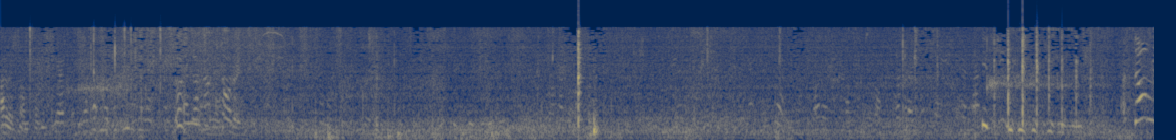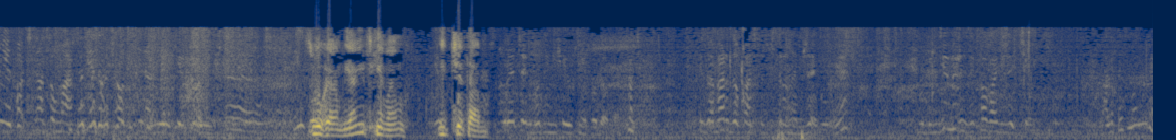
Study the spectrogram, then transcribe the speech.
Ale są policja. Ja tak na Coś tam na wtorek. Mnie chodź na to masz, nie do ciotki na wielkie policzki. Słucham, ja nic nie mam. Idźcie tam. Sznureczek, bo ty mi się już nie podoba. Ty za bardzo patrzysz w stronę brzegu, wiesz? Bo będziemy ryzykować życiem. Ale to jest moje ręce.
